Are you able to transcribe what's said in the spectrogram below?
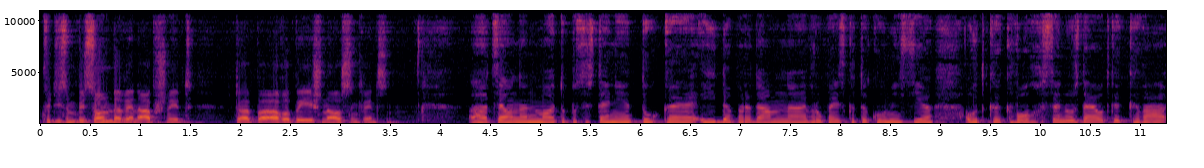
für diesen besonderen Abschnitt der europäischen Außengrenzen. Цел на моето посещение тук е и да предам на Европейската комисия от какво се нуждае, от каква,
